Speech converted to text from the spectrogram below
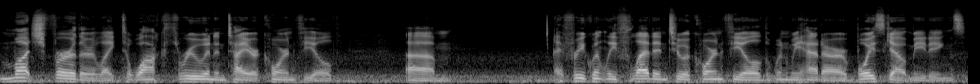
much further, like to walk through an entire cornfield. Um, I frequently fled into a cornfield when we had our Boy Scout meetings.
